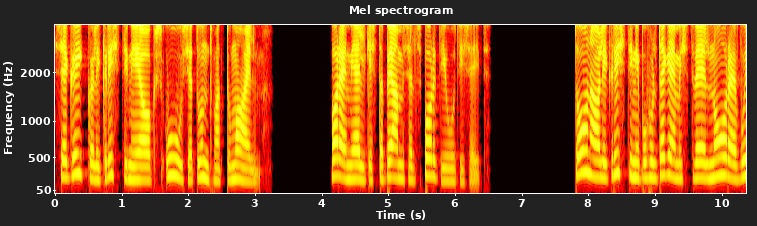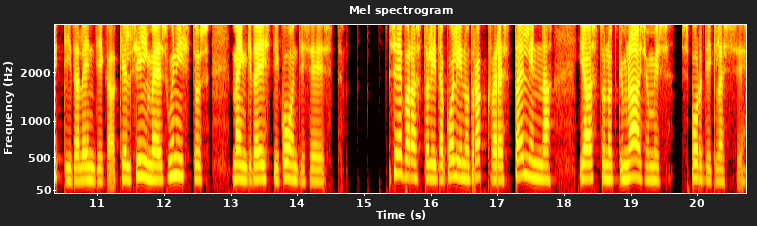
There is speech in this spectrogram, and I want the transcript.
see kõik oli Kristini jaoks uus ja tundmatu maailm. varem jälgis ta peamiselt spordiuudiseid toona oli Kristini puhul tegemist veel noore vutitalendiga, kel silme ees unistus mängida Eesti koondise eest. seepärast oli ta kolinud Rakverest Tallinna ja astunud gümnaasiumis spordiklassi.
